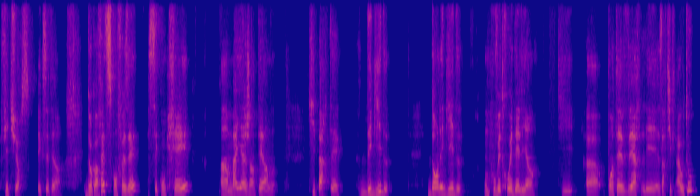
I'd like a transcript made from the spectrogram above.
features, etc. Donc en fait, ce qu'on faisait, c'est qu'on créait un maillage interne qui partait des guides. Dans les guides, on pouvait trouver des liens qui euh, pointaient vers les articles how-to.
